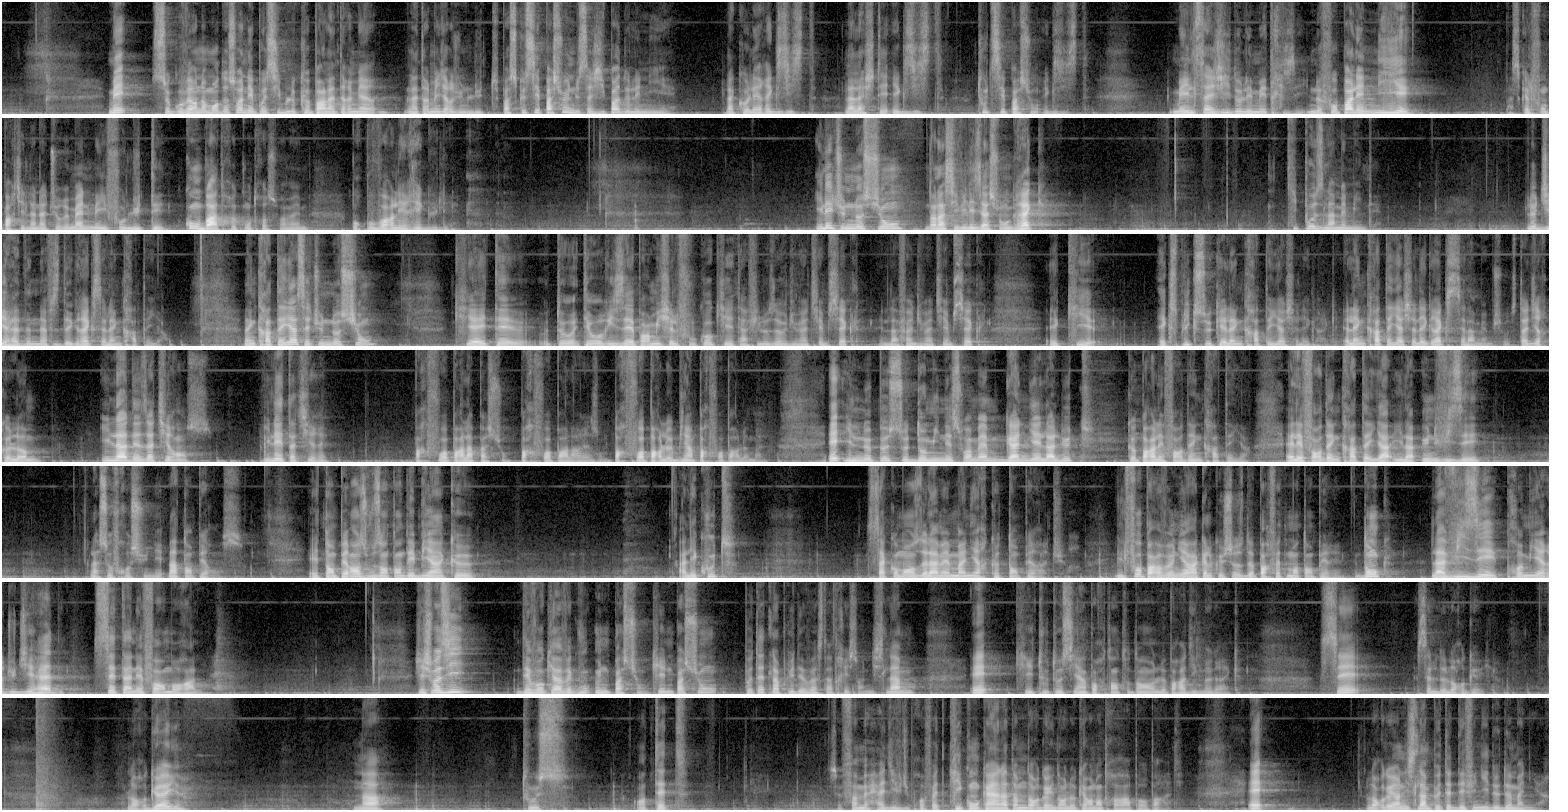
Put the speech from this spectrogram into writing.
Mais ce gouvernement de soi n'est possible que par l'intermédiaire d'une lutte. Parce que ces passions, il ne s'agit pas de les nier. La colère existe, la lâcheté existe, toutes ces passions existent. Mais il s'agit de les maîtriser. Il ne faut pas les nier, parce qu'elles font partie de la nature humaine, mais il faut lutter, combattre contre soi-même pour pouvoir les réguler. Il est une notion dans la civilisation grecque qui pose la même idée. Le djihad al-nafs des Grecs, c'est l'enkrateia. L'enkrateia, c'est une notion qui a été théorisée par Michel Foucault, qui est un philosophe du XXe siècle, et de la fin du XXe siècle, et qui explique ce qu'est l'enkrateia chez les Grecs. Et chez les Grecs, c'est la même chose. C'est-à-dire que l'homme, il a des attirances. Il est attiré, parfois par la passion, parfois par la raison, parfois par le bien, parfois par le mal. Et il ne peut se dominer soi-même, gagner la lutte que par l'effort d'Enkrateia. Et l'effort d'Enkrateia, il a une visée, la sophrosune, la tempérance. Et tempérance, vous entendez bien que, à l'écoute, ça commence de la même manière que température. Il faut parvenir à quelque chose de parfaitement tempéré. Donc, la visée première du djihad, c'est un effort moral. J'ai choisi d'évoquer avec vous une passion, qui est une passion peut-être la plus dévastatrice en islam, et qui est tout aussi importante dans le paradigme grec. C'est celle de l'orgueil. L'orgueil, on a tous en tête ce fameux hadith du prophète quiconque a un atome d'orgueil dans le cœur n'entrera pas au paradis. Et l'orgueil en islam peut être défini de deux manières.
